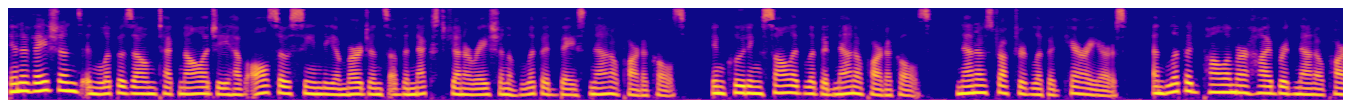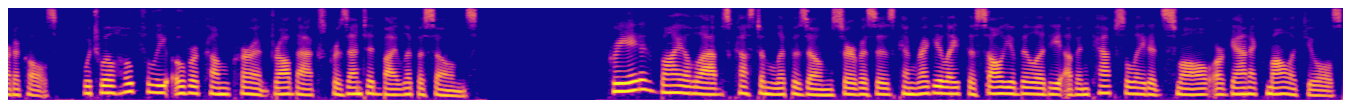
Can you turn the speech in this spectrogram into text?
Innovations in liposome technology have also seen the emergence of the next generation of lipid based nanoparticles, including solid lipid nanoparticles, nanostructured lipid carriers, and lipid polymer hybrid nanoparticles, which will hopefully overcome current drawbacks presented by liposomes. Creative Biolabs custom liposome services can regulate the solubility of encapsulated small organic molecules,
